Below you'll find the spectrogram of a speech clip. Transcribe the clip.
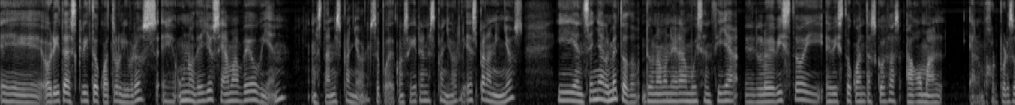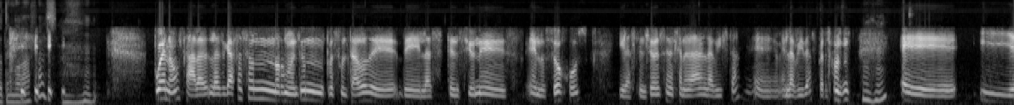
eh, ahorita he escrito cuatro libros, eh, uno de ellos se llama Veo Bien, Está en español, se puede conseguir en español, es para niños y enseña el método de una manera muy sencilla. Eh, lo he visto y he visto cuántas cosas hago mal y a lo mejor por eso tengo gafas. bueno, o sea, las gafas son normalmente un resultado de, de las tensiones en los ojos y las tensiones en general en la vista, eh, en la vida, perdón, eh, y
